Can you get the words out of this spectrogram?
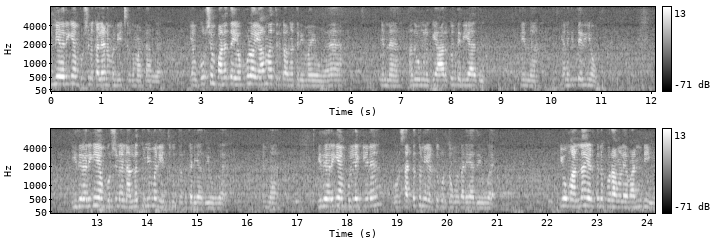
இன்னை வரைக்கும் என் புருஷனை கல்யாணம் பண்ணி வச்சிருக்க மாட்டாங்க. என் புருஷன் பணத்தை எவ்வளோ ஏமாத்திருக்காங்க தெரியுமா இவங்க? என்ன? அது உங்களுக்கு யாருக்கும் தெரியாது. என்ன? எனக்கு தெரியும். இது வரைக்கும் என் புருஷனை நல்ல துணிமணி எடுத்து கொடுத்தது கிடையாது இவங்க. என்ன? இது வரைக்கும் என் பிள்ளைக்குன்னு ஒரு சட்ட துணி எடுத்து கொடுத்தவங்க கிடையாது இவங்க. இவங்க அண்ணா எடுத்துன்னு போகிறாங்களே வண்டி.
